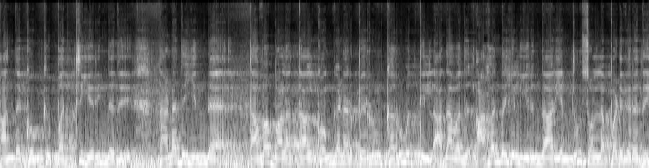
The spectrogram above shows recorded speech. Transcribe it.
அந்த கொக்கு பற்றி எரிந்தது. தனது இந்த தவ பலத்தால் கொங்கணர் பெரும் கருவத்தில் அதாவது அகந்தையில் இருந்தார் என்றும் சொல்லப்படுகிறது.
